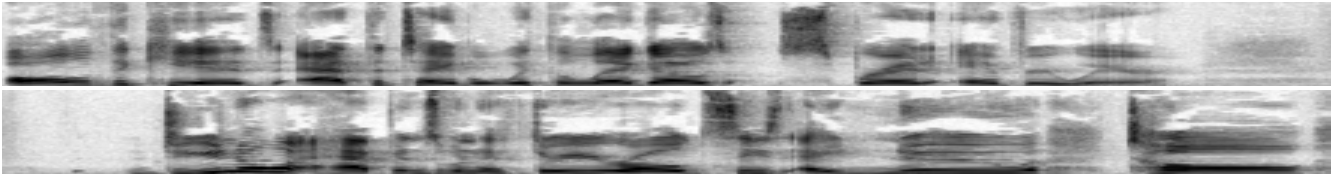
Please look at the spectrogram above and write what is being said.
all of the kids at the table with the Legos spread everywhere. Do you know what happens when a three year old sees a new, tall,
